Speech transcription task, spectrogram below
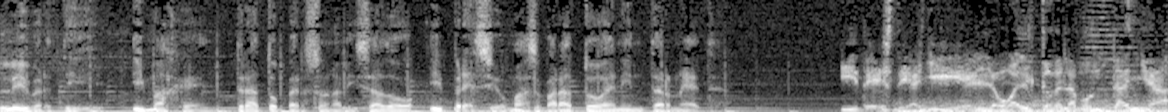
Liberty. Imagen, trato personalizado y precio más barato en Internet. Y desde allí, en lo alto de la montaña,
